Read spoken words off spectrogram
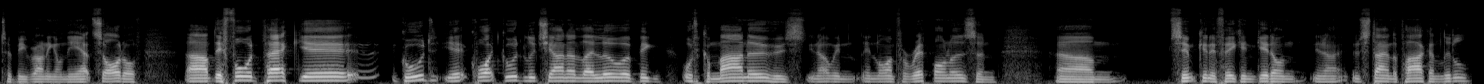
to be running on the outside of. Uh, their forward pack, yeah, good, yeah, quite good. Luciano Leilua, big Utoikamanu, who's you know in, in line for rep honours, and um, Simpkin if he can get on, you know, stay on the park and little,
